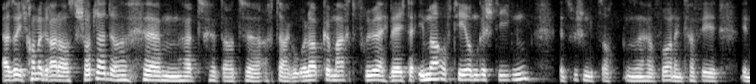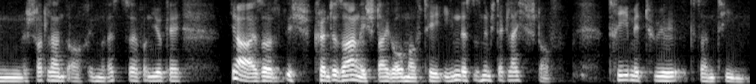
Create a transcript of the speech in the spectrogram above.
Also ich komme gerade aus Schottland, ähm, hat dort äh, acht Tage Urlaub gemacht. Früher wäre ich da immer auf Tee umgestiegen. Inzwischen gibt es auch einen hervorragenden Kaffee in Schottland, auch im Rest äh, von UK. Ja, also ich könnte sagen, ich steige um auf Tein. Das ist nämlich der gleiche Stoff. Trimethylxanthin.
